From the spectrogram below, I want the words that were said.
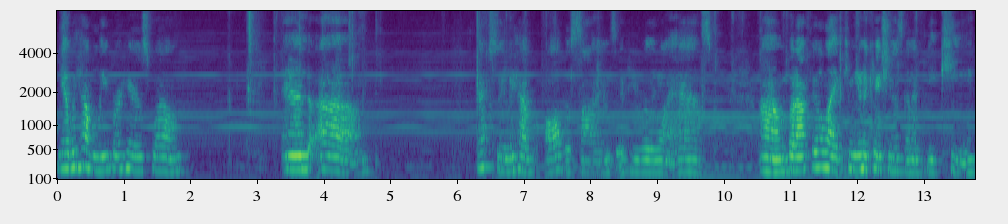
yeah, we have Libra here as well. And uh, actually, we have all the signs if you really want to ask. Um, but I feel like communication is going to be key.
